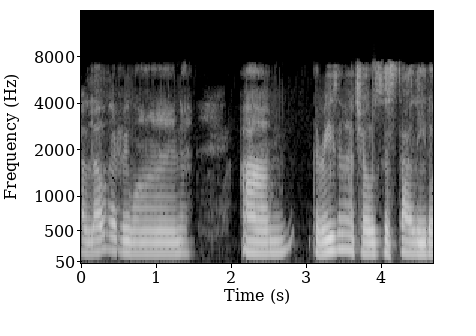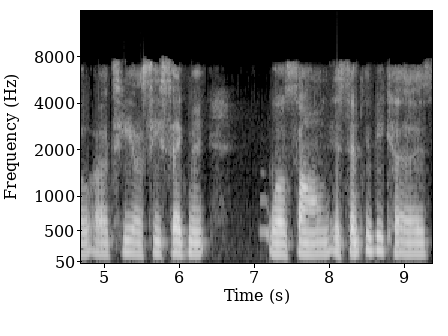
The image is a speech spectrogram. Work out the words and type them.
Hello, everyone. Um, the reason I chose the Stylito uh, TLC segment, well, song, is simply because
